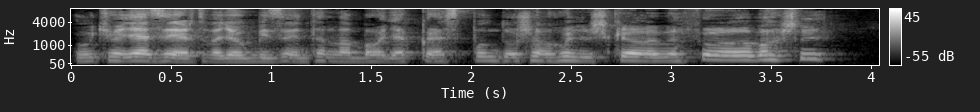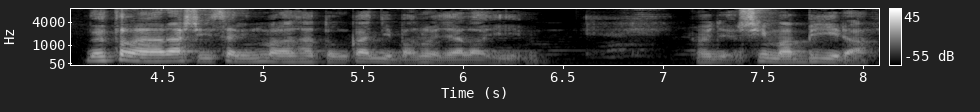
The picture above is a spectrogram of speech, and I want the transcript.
Úgyhogy ezért vagyok bizonytalan abban, hogy akkor ezt pontosan hogy is kellene felolvasni, de talán Rási szerint maradhatunk annyiban, hogy Elohim. Hogy sima bíra.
